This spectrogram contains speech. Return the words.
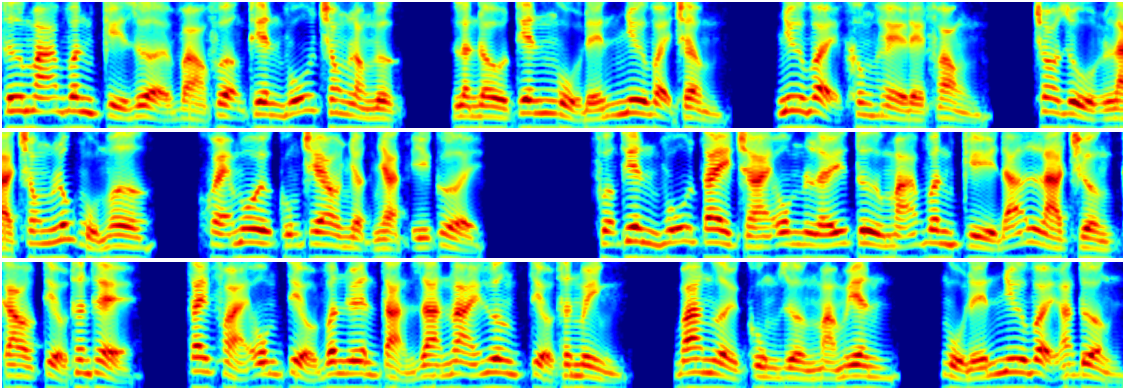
Tư Mã Vân Kỳ dựa vào Phượng Thiên Vũ trong lòng ngực, lần đầu tiên ngủ đến như vậy trầm, như vậy không hề đề phòng, cho dù là trong lúc ngủ mơ, khóe môi cũng treo nhợt nhạt ý cười. Phượng Thiên Vũ tay trái ôm lấy Tư Mã Vân Kỳ đã là trường cao tiểu thân thể, tay phải ôm Tiểu Vân Nguyên tản ra nại hương tiểu thân mình, ba người cùng giường mà miên, ngủ đến như vậy an tưởng.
